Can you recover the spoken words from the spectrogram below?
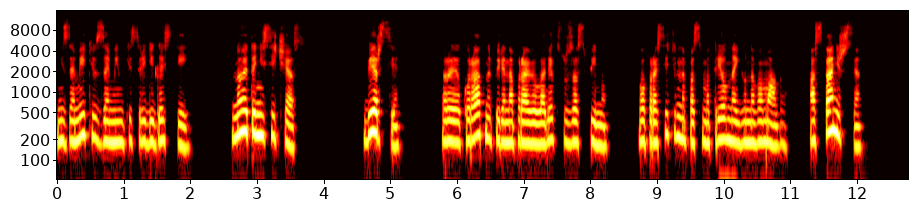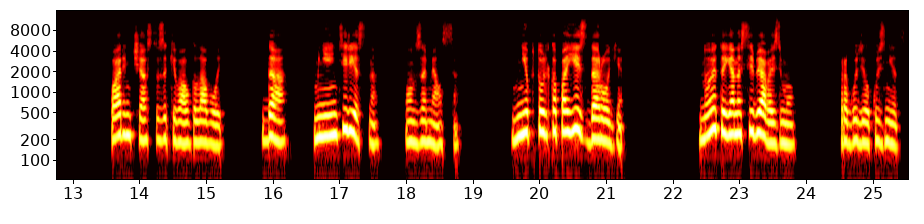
не заметив заминки среди гостей. «Но это не сейчас. Берси!» Рэй аккуратно перенаправил Алексу за спину, вопросительно посмотрел на юного мага. Останешься?» Парень часто закивал головой. «Да, мне интересно», — он замялся. «Мне б только поесть с дороги». «Но это я на себя возьму», — прогудел кузнец.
